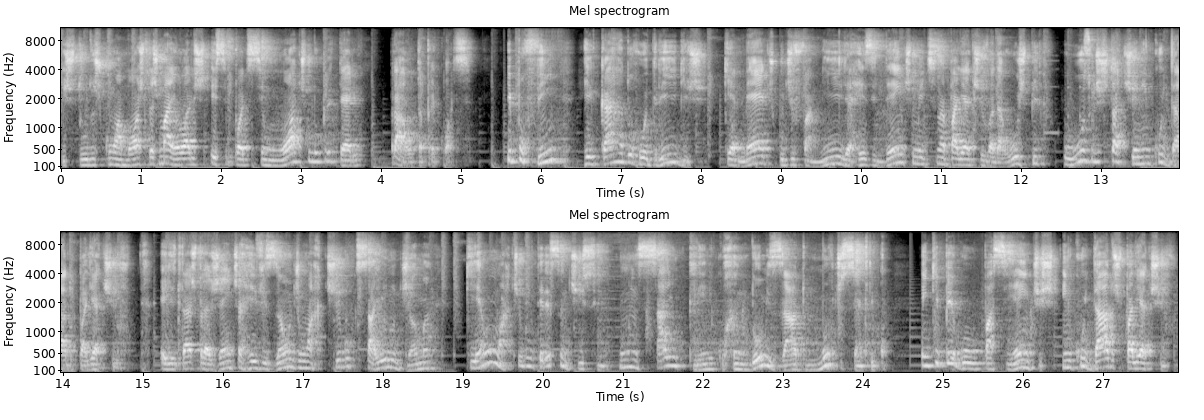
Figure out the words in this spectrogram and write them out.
estudos com amostras maiores, esse pode ser um ótimo critério para alta precoce. E por fim, Ricardo Rodrigues, que é médico de família, residente em medicina paliativa da USP, o uso de estatina em cuidado paliativo. Ele traz para a gente a revisão de um artigo que saiu no JAMA que é um artigo interessantíssimo, um ensaio clínico randomizado multicêntrico, em que pegou pacientes em cuidados paliativos,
